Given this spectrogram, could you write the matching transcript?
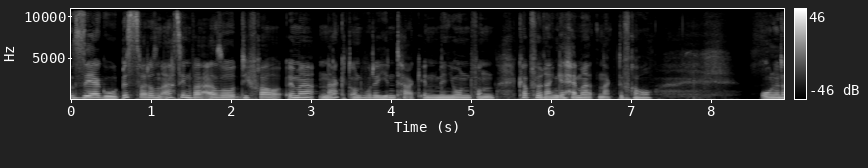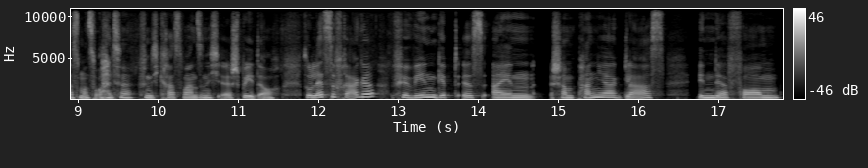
Sehr gut. Bis 2018 war also die Frau immer nackt und wurde jeden Tag in Millionen von Köpfe reingehämmert, nackte Frau. ohne dass man es wollte. Finde ich krass, wahnsinnig äh, spät auch. So, letzte Frage. Für wen gibt es ein Champagnerglas in der Form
